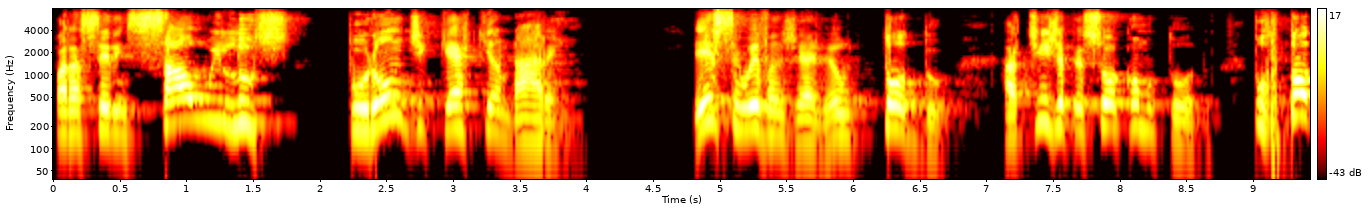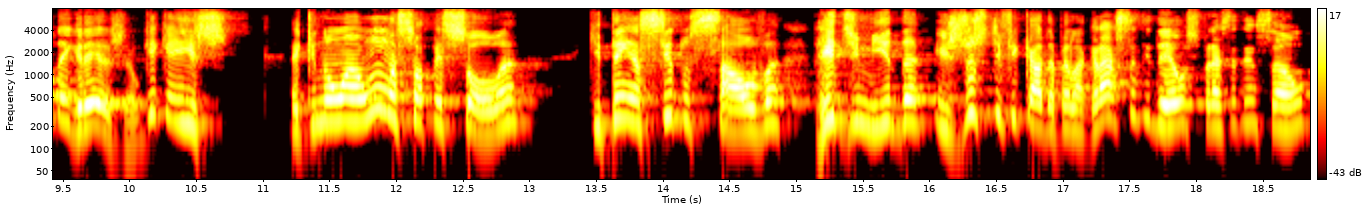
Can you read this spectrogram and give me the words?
para serem sal e luz por onde quer que andarem. Esse é o Evangelho, é o todo, atinge a pessoa como um todo, por toda a igreja. O que é isso? É que não há uma só pessoa que tenha sido salva, redimida e justificada pela graça de Deus, preste atenção,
